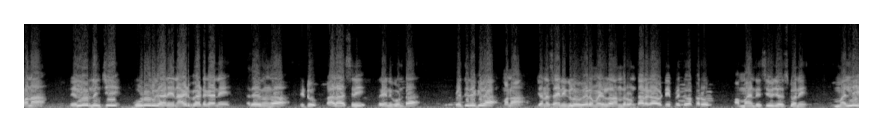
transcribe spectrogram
మన నెల్లూరు నుంచి గూడూరు కానీ నాయుడుపేట కానీ అదేవిధంగా ఇటు కాళాశ్రీ రేణిగుంట ప్రతి దగ్గర మన జన సైనికులు వీర మహిళలు అందరూ ఉంటారు కాబట్టి ప్రతి ఒక్కరూ అమ్మాయిని రిసీవ్ చేసుకొని మళ్ళీ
